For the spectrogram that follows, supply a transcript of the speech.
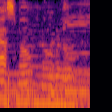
ass mountain over there.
